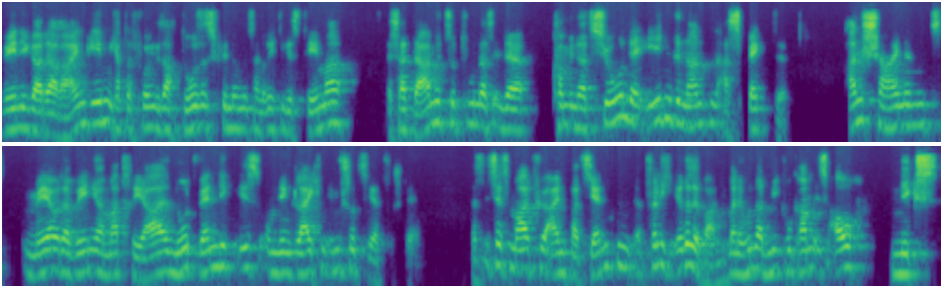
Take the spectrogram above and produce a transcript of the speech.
weniger da reingeben. Ich habe das vorhin gesagt, Dosisfindung ist ein richtiges Thema. Es hat damit zu tun, dass in der Kombination der eben genannten Aspekte anscheinend mehr oder weniger Material notwendig ist, um den gleichen Impfschutz herzustellen. Das ist jetzt mal für einen Patienten völlig irrelevant. Ich meine, 100 Mikrogramm ist auch nichts.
